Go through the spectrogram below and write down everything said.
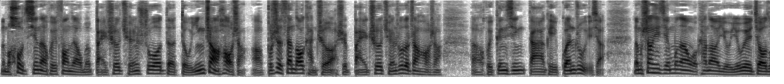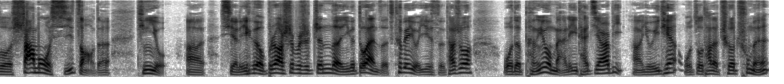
那么后期呢，会放在我们百车全说的抖音账号上啊，不是三刀砍车啊，是百车全说的账号上啊，会更新，大家可以关注一下。那么上期节目呢，我看到有一位叫做沙漠洗澡的听友。啊，写了一个不知道是不是真的一个段子，特别有意思。他说，我的朋友买了一台 G R B 啊，有一天我坐他的车出门，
